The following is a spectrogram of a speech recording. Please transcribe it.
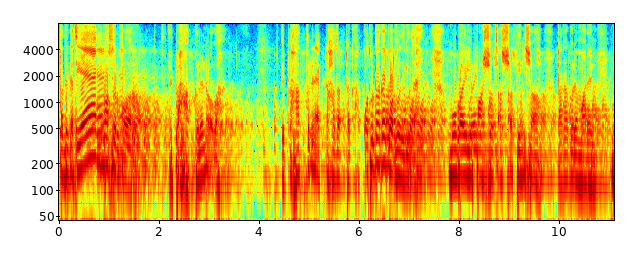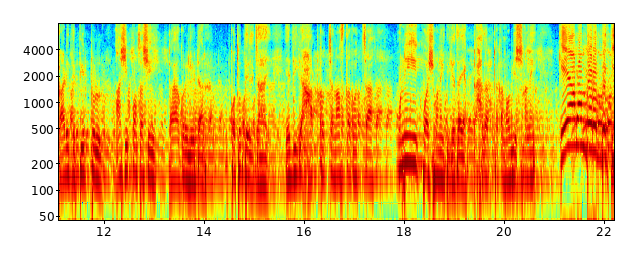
তাদের কাছে এক বছর পর একটু হাত তোলেন বাবা। একটু হাত তোলেন, একটা হাজার টাকা। কত টাকা কত দিকে যায় মোবাইলে পাঁচশো, চারশো, তিনশো টাকা করে মারেন। গাড়িতে পেট্রোল আশি, পঁচাশি টাকা করে লিটার। কত তেল যায়। এদিকে হাত খরচা, নাস্তা খরচা, অনেক পয়সা অনেক দিকে যায়। একটা হাজার টাকা নবীর সানে কে এমন দরদ ব্যক্তি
